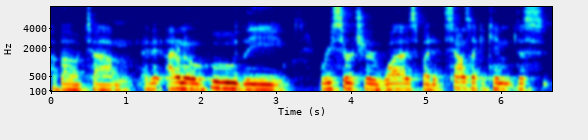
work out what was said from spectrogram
about, um, and I don't know who the researcher was, but it sounds like it came. This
